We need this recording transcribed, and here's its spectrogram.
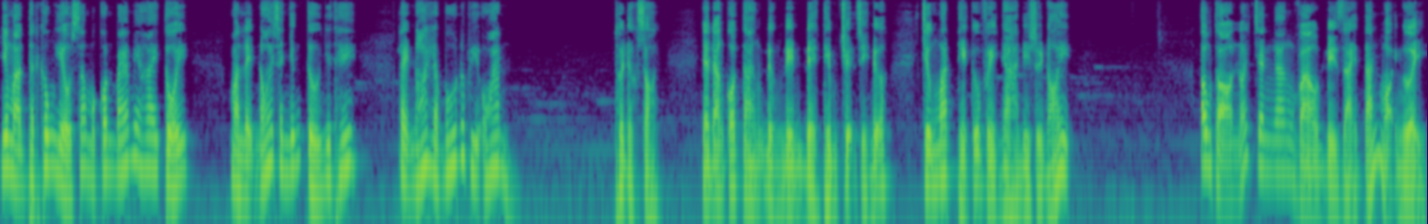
Nhưng mà thật không hiểu sao một con bé 12 tuổi mà lại nói ra những từ như thế. Lại nói là bố nó bị oan. Thôi được rồi. Nhà đang có tang đừng nên để thêm chuyện gì nữa. Trước mắt thì cứ về nhà đi rồi nói. Ông Thọ nói chen ngang vào để giải tán mọi người.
